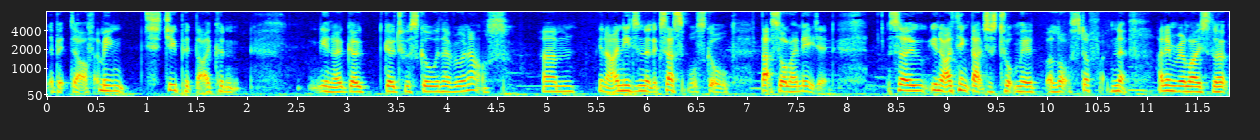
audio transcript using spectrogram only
a bit daft. I mean, stupid that I couldn't you know, go go to a school with everyone else. Um, you know, I needed an accessible school. That's all I needed. So, you know, I think that just taught me a, a lot of stuff. No, I didn't realise that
